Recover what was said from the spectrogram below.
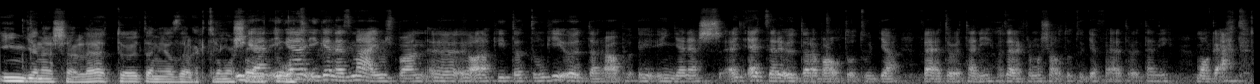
ingyenesen lehet tölteni az elektromos igen, autót. Igen, igen, ez májusban ö, alakítottunk ki, öt darab ingyenes, egy, egyszerre öt darab autó tudja feltölteni, az elektromos autó tudja feltölteni magát,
